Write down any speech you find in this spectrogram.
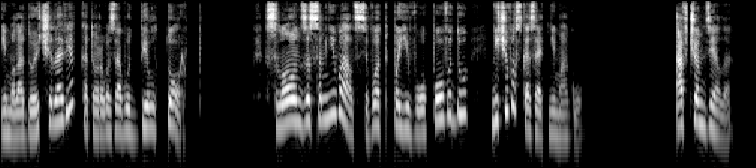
И молодой человек, которого зовут Билл Торп. Слоун засомневался, вот по его поводу ничего сказать не могу. — А в чем дело?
